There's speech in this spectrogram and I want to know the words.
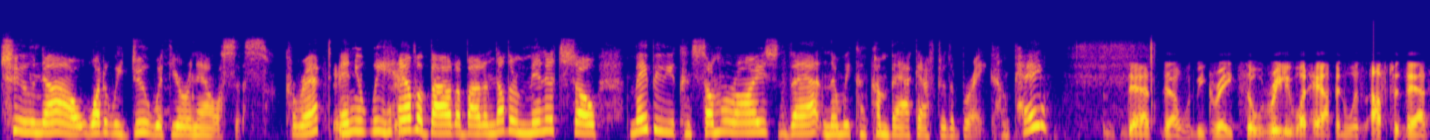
to now what do we do with your analysis correct and we have about about another minute so maybe you can summarize that and then we can come back after the break okay that that would be great. So really what happened was after that,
